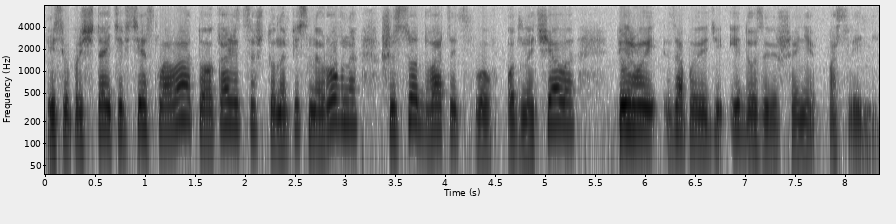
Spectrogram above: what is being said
Если вы прочитаете все слова, то окажется, что написано ровно 620 слов от начала первой заповеди и до завершения последней.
